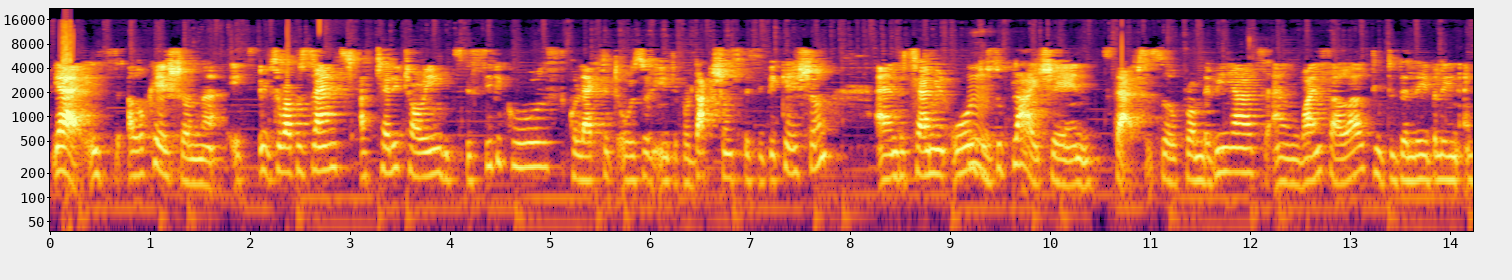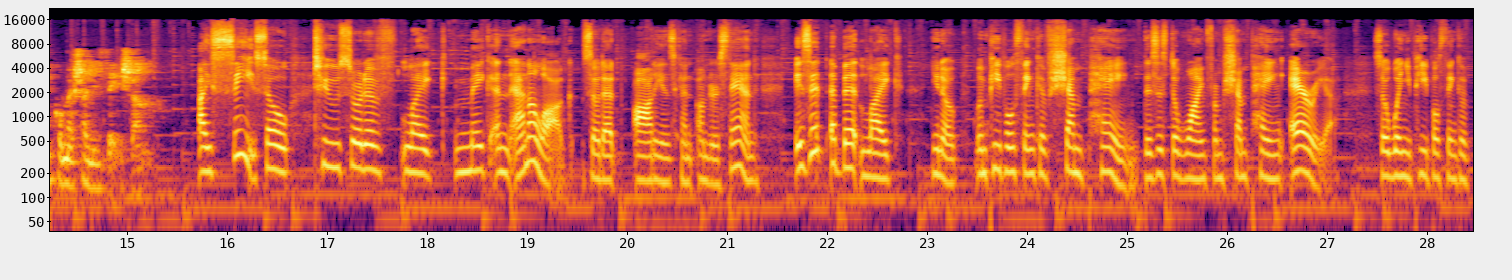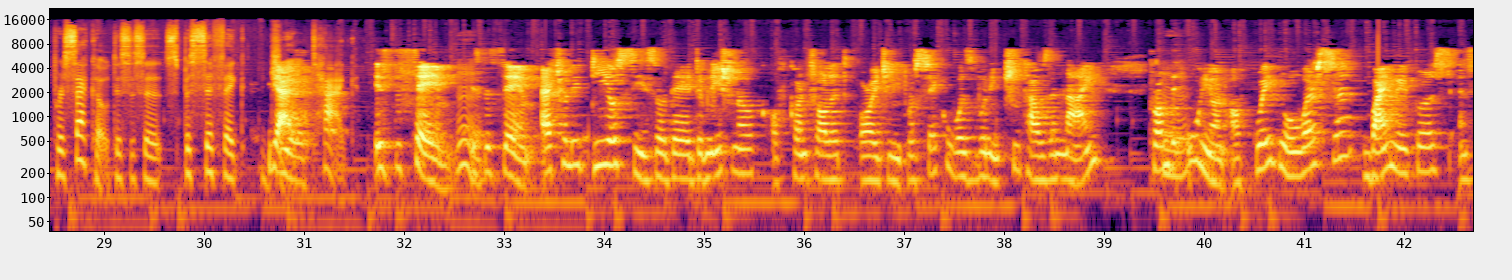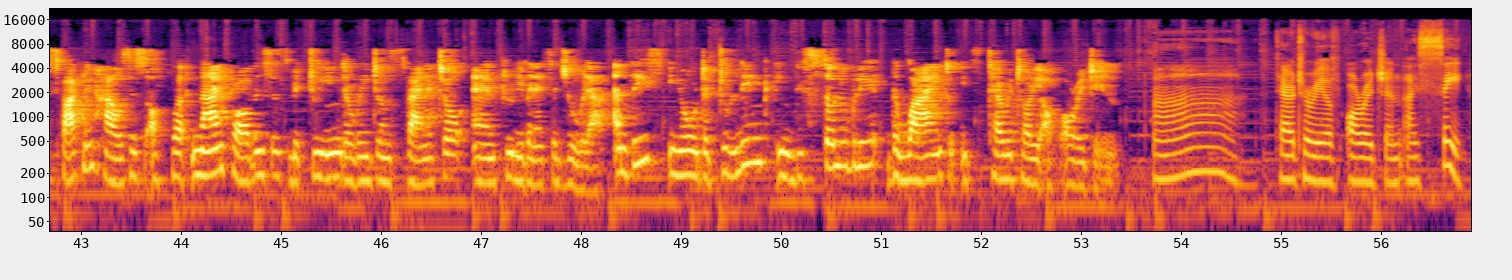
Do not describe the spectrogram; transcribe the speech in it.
Yeah, it's a location. It, it represents a territory with specific rules collected also in the production specification and determine all mm. the supply chain steps. So from the vineyards and wine cellar to, to the labeling and commercialization. I see. So to sort of like make an analog so that audience can understand, is it a bit like you know, when people think of champagne, this is the wine from Champagne area. So when you people think of prosecco, this is a specific yeah, tag. It's the same. Mm. It's the same. Actually, DOC, so the Denomination of Controlled Origin Prosecco, was born in 2009 from mm-hmm. the union of grape growers, winemakers, and sparkling houses of uh, nine provinces between the regions Veneto and Friuli Venezia Giulia, and this in order to link indissolubly the wine to its territory of origin. Ah, territory of origin, I see.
